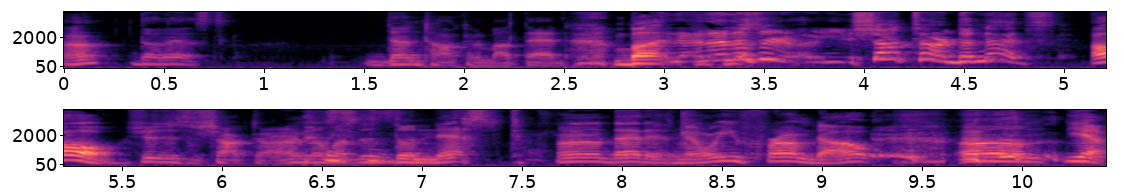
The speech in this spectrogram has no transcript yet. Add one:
Huh? Donetsk. Done talking about that. But there's your- Shakhtar Donetsk. Oh, she's just a Shakhtar. I don't know about this Donetsk. I don't know what that is, man. Where you from, dog? Um, yeah,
